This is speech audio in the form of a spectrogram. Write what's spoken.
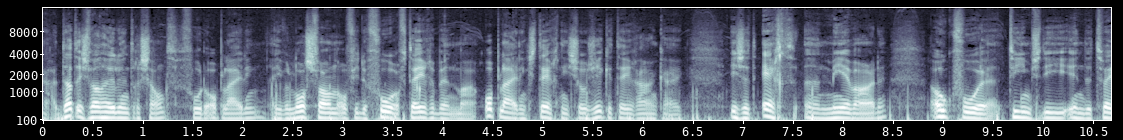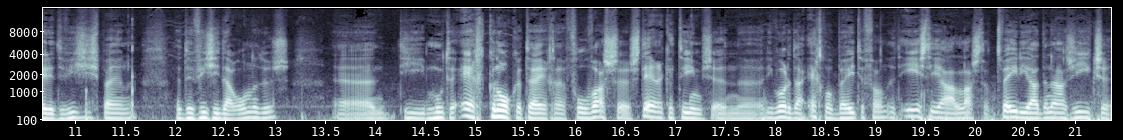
Ja, dat is wel heel interessant voor de opleiding. Even los van of je er voor of tegen bent, maar opleidingstechnisch, zoals ik er tegenaan kijk, is het echt een meerwaarde. Ook voor teams die in de tweede divisie spelen, de divisie daaronder dus. Eh, die moeten echt knokken tegen volwassen, sterke teams. En eh, die worden daar echt wel beter van. Het eerste jaar lastig, het tweede jaar daarna zie ik ze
